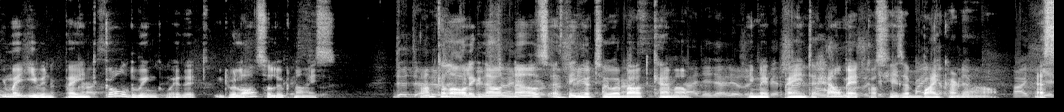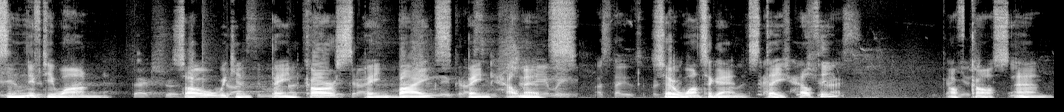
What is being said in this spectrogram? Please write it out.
You may even paint Goldwing with it, it will also look nice. Uncle Oleg now knows a thing or two about camo. He may paint a helmet, cause he's a biker now. A snifty one. So we can paint cars, paint bikes, paint helmets. So once again, stay healthy, of course, and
